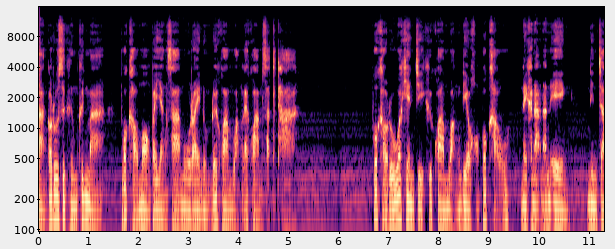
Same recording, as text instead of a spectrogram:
ต่างก็รู้สึกฮึมขึ้นมา พวกเขามองไปยังซามูไรหนุ่มด้วยความหวังและความศรัทธา พวกเขารู้ว่าเคนจิคือความหวังเดียวของพวกเขา ในขณะนั้นเอง นินจา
